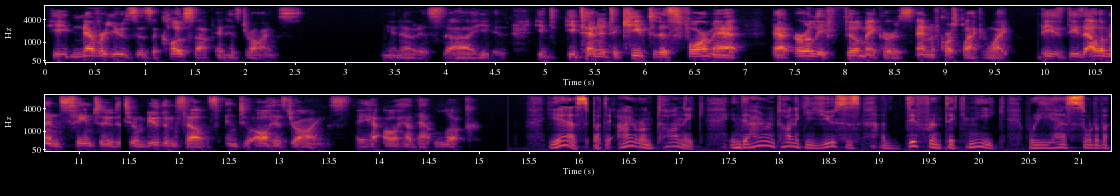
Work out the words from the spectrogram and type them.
he never uses a close-up in his drawings. You notice uh, he, he, he tended to keep to this format that early filmmakers and of course black and white these, these elements seem to, to imbue themselves into all his drawings. They ha- all have that look Yes, but the iron tonic, in the iron tonic, he uses a different technique where he has sort of a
